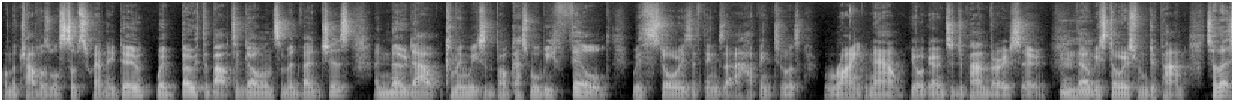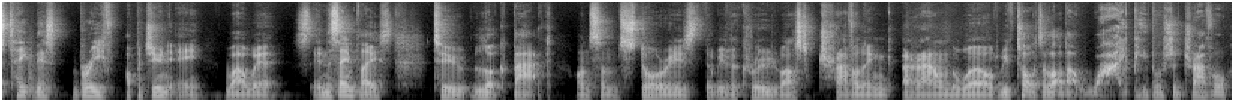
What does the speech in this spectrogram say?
on the travels we'll subsequently do. We're both about to go on some adventures, and no doubt coming weeks of the podcast will be filled with stories of things that are happening to us right now. You're going to Japan very soon. Mm-hmm. There'll be stories from Japan. So let's take this brief opportunity while we're in the same place to look back on some stories that we've accrued whilst traveling around the world. We've talked a lot about why people should travel.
